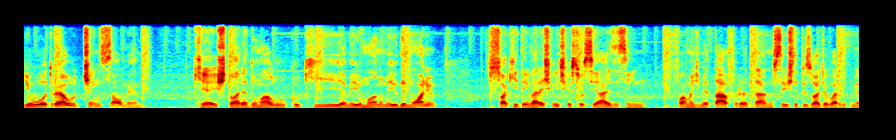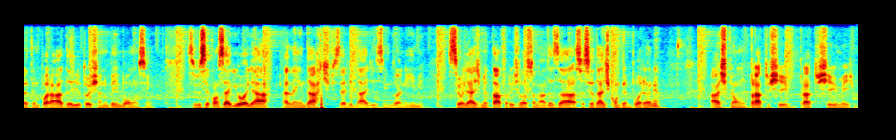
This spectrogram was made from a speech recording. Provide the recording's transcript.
E o outro é o Chainsaw Man, que é a história do maluco que é meio humano, meio demônio só que tem várias críticas sociais, assim, em forma de metáfora. Tá no sexto episódio agora da primeira temporada e eu tô achando bem bom, assim. Se você consegue olhar além da artificialidade assim, do anime, se olhar as metáforas relacionadas à sociedade contemporânea, acho que é um prato cheio, prato cheio mesmo.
